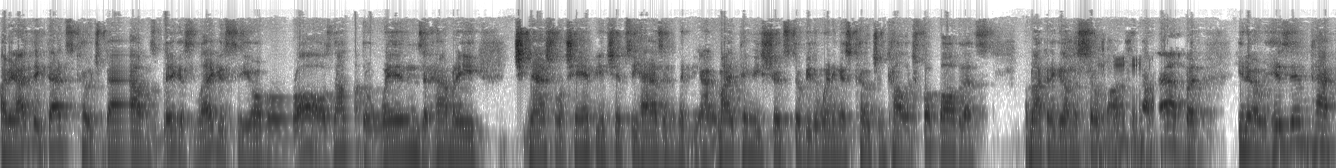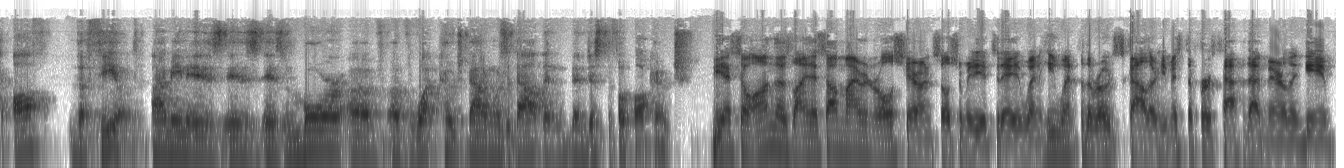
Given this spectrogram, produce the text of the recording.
I mean, I think that's Coach Bowden's biggest legacy overall is not the wins and how many national championships he has. And you know, in my opinion, he should still be the winningest coach in college football. But that's I'm not going to get on the soapbox about that. But you know, his impact off the field. I mean, is is is more of of what Coach Bowden was about than than just the football coach. Yeah. So on those lines, I saw Myron Rolle share on social media today when he went for the Rhodes Scholar. He missed the first half of that Maryland game,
